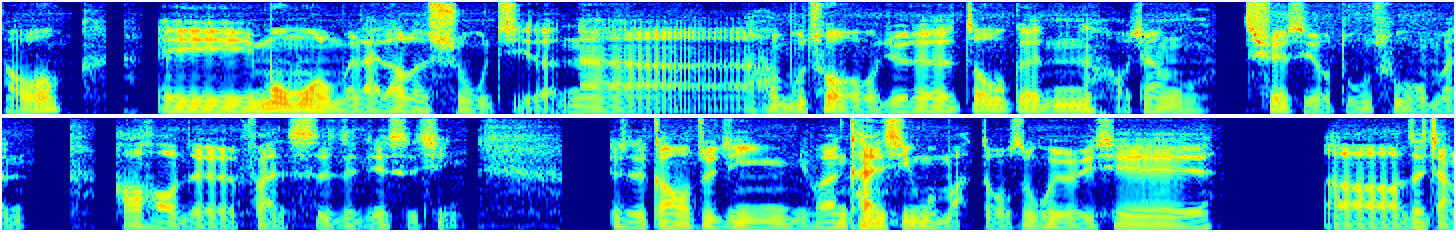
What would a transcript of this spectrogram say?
好哦，哎，默默我们来到了十五集了，那很不错，我觉得周更好像确实有督促我们好好的反思这件事情，就是刚好最近反正看新闻嘛，总是会有一些呃在讲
